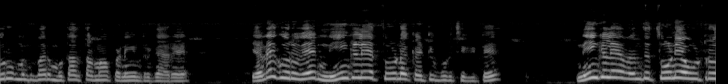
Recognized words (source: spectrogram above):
குரு இந்த மாதிரி முட்டாள்தனமாக பண்ணிக்கிட்டு இருக்காரு? என்ன குருவே நீங்களே தூணை கட்டி பிடிச்சிக்கிட்டு நீங்களே வந்து தூணையை விட்டுரு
